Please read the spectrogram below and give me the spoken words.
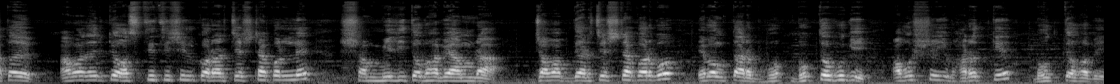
অতএব আমাদেরকে অস্থিতিশীল করার চেষ্টা করলে সম্মিলিতভাবে আমরা জবাব দেওয়ার চেষ্টা করব এবং তার ভুক্তভোগী অবশ্যই ভারতকে ভুগতে হবে।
